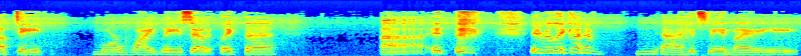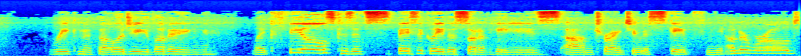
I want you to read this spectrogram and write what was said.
update more widely. So like the uh, it it really kind of uh, hits me in my Greek mythology loving like feels because it's basically the son of Hades um, trying to escape from the underworld,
